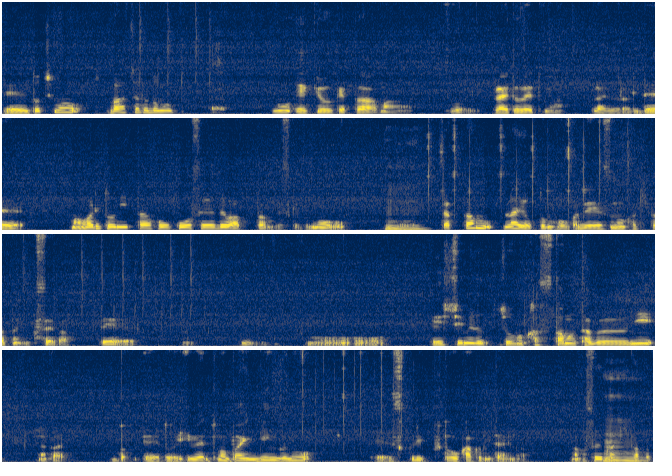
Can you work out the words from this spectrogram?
で、どっちもバーチャルドモの影響を受けた、まあ、すごいライトウェイトなライブラリで、まあ、割と似た方向性ではあったんですけども、うん。若干ライオットの方が JS の書き方に癖があって、うん、もう HTML 上のカスタムタグになんか、ばえっ、と、イベントのバインディングの、えースクリプトを書くみたいな、なんかそういう書き方だっ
